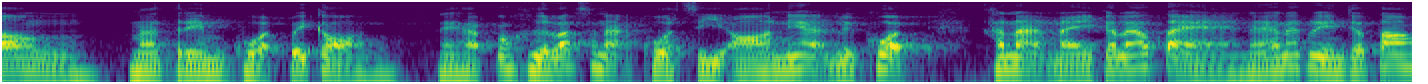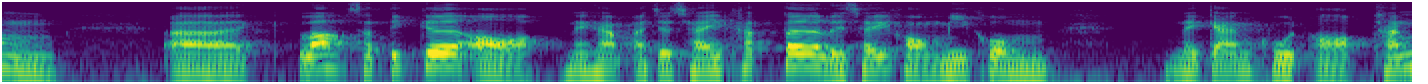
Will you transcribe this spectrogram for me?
ต้องมาเตรียมขวดไว้ก่อนนะครับก็คือลักษณะขวดสีออนเนี่ยหรือขวดขนาดไหนก็แล้วแต่นะนักเรียนจะต้องอลอกสติกเกอร์ออกนะครับอาจจะใช้คัตเตอร์หรือใช้ของมีคมในการขูดออกทั้ง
